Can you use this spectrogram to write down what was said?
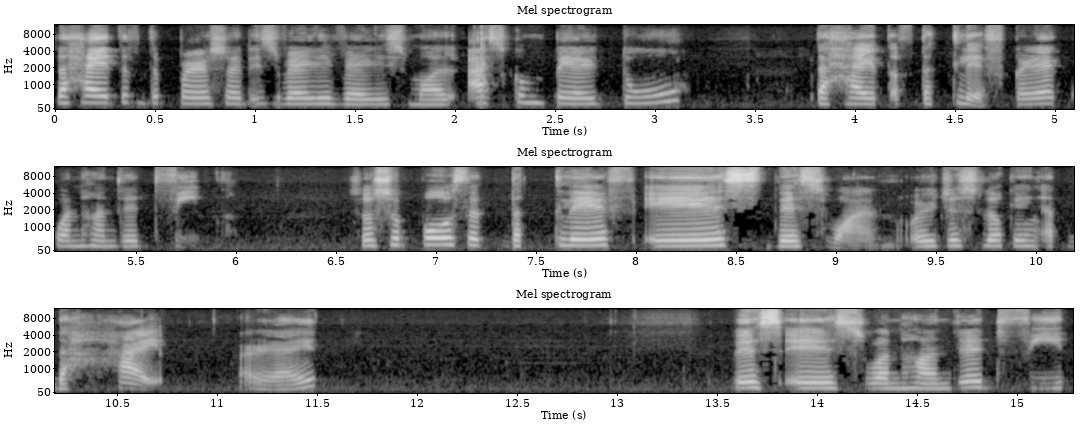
the height of the person is very, very small as compared to the height of the cliff, correct? 100 feet. So suppose that the cliff is this one. We're just looking at the height, all right? This is 100 feet.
